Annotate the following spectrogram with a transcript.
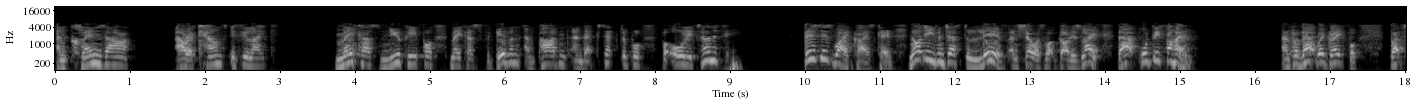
and cleanse our, our account, if you like. Make us new people, make us forgiven and pardoned and acceptable for all eternity. This is why Christ came. Not even just to live and show us what God is like. That would be fine. And for that we're grateful. But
